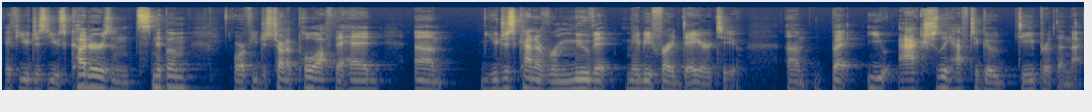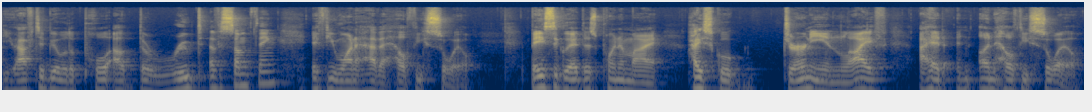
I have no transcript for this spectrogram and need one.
If you just use cutters and snip them, or if you just try to pull off the head, um, you just kind of remove it maybe for a day or two. Um, but you actually have to go deeper than that. You have to be able to pull out the root of something if you want to have a healthy soil. Basically, at this point in my high school journey in life, I had an unhealthy soil.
